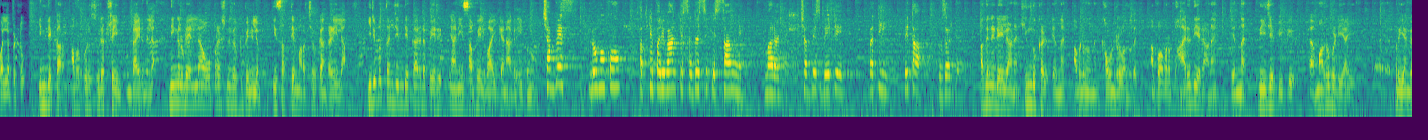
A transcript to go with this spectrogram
കൊല്ലപ്പെട്ടു ഇന്ത്യക്കാർ അവർക്കൊരു സുരക്ഷയും ഉണ്ടായിരുന്നില്ല നിങ്ങളുടെ എല്ലാ ഓപ്പറേഷനുകൾക്ക് പിന്നിലും ഈ സത്യം മറച്ചു വെക്കാൻ കഴിയില്ല ഇരുപത്തഞ്ച് ഇന്ത്യക്കാരുടെ പേര് ഞാൻ ഈ സഭയിൽ വായിക്കാൻ ആഗ്രഹിക്കുന്നു 26 लोगों को अपने परिवार के सदस्य के सामने मारा गया 26 बेटे पति पिता गुजर गए അതിനിടയിലാണ് ഹിന്ദുക്കൾ എന്ന് അവിടെ നിന്ന് കൗണ്ടർ വന്നത് അപ്പോൾ അവർ ഭാരതീയരാണ് എന്ന് ബി ജെ പിക്ക് മറുപടിയായി ഏഹ്, പ്രിയങ്ക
